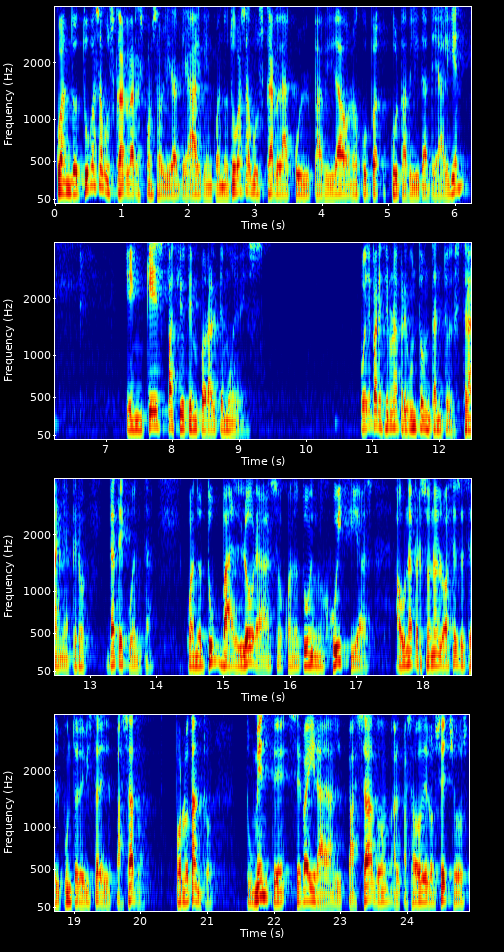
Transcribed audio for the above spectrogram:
cuando tú vas a buscar la responsabilidad de alguien, cuando tú vas a buscar la culpabilidad o no culpabilidad de alguien, ¿en qué espacio temporal te mueves? Puede parecer una pregunta un tanto extraña, pero date cuenta. Cuando tú valoras o cuando tú enjuicias a una persona, lo haces desde el punto de vista del pasado. Por lo tanto, tu mente se va a ir al pasado, al pasado de los hechos,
